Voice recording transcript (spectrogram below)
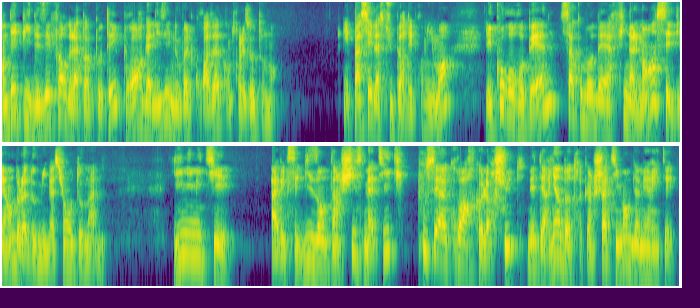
en dépit des efforts de la papauté pour organiser une nouvelle croisade contre les Ottomans. Et passé la stupeur des premiers mois, les cours européennes s'accommodèrent finalement assez bien de la domination ottomane. L'inimitié avec ces Byzantins schismatiques poussait à croire que leur chute n'était rien d'autre qu'un châtiment bien mérité.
